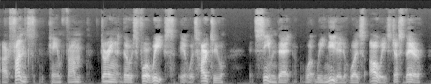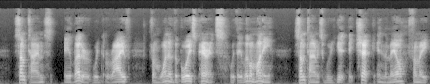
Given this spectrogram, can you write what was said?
our funds came from during those four weeks, it was hard to. It seemed that what we needed was always just there. Sometimes a letter would arrive from one of the boys' parents with a little money. Sometimes we'd get a check in the mail from a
